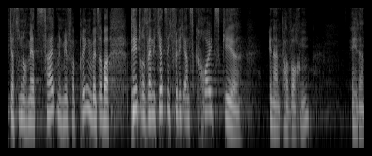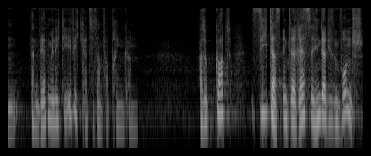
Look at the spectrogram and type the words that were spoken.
dass du noch mehr Zeit mit mir verbringen willst. Aber Petrus, wenn ich jetzt nicht für dich ans Kreuz gehe in ein paar Wochen, ey, dann, dann werden wir nicht die Ewigkeit zusammen verbringen können. Also Gott sieht das Interesse hinter diesem Wunsch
